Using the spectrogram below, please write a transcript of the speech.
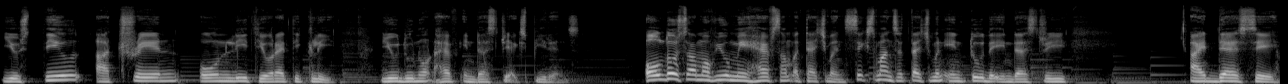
you still are trained only theoretically. You do not have industry experience. Although some of you may have some attachment, six months attachment into the industry, I dare say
